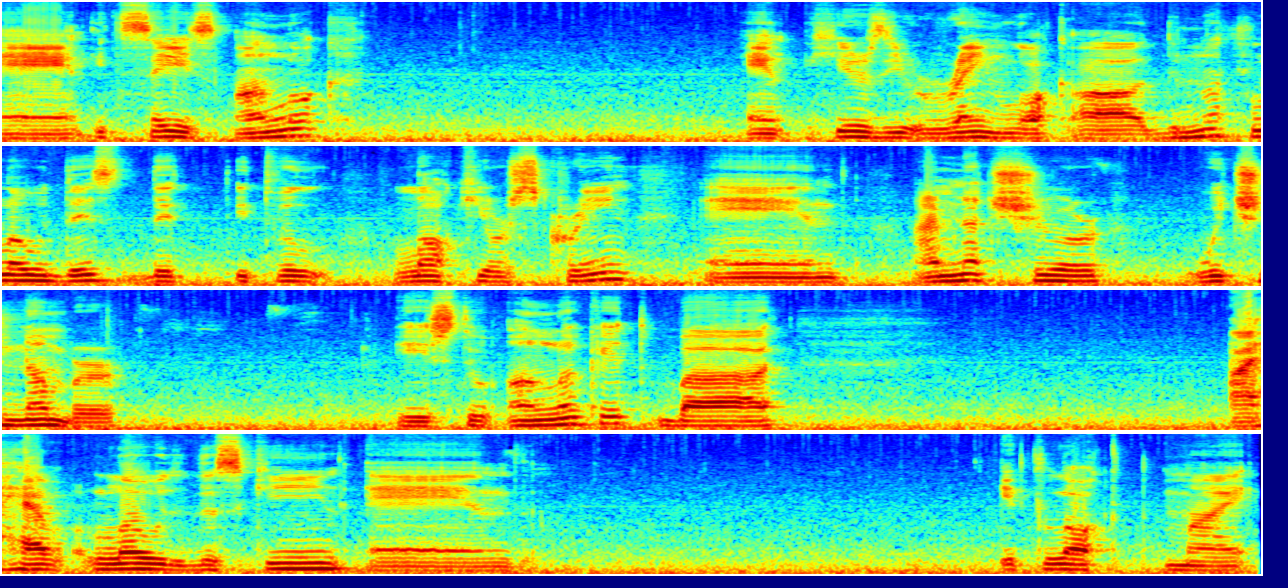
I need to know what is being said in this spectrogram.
And it says unlock and here's the rain lock. Uh, do not load this. That it will lock your screen. And I'm not sure which number is to unlock it but I have loaded the skin and it locked my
